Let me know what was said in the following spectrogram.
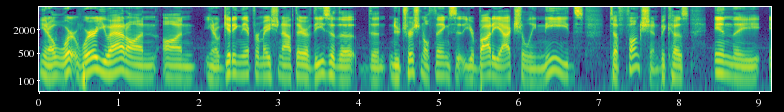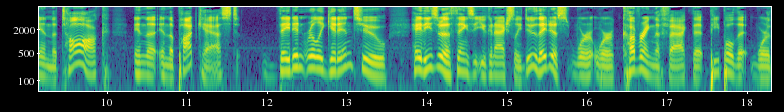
you know where, where are you at on on you know getting the information out there? If these are the the nutritional things that your body actually needs to function. Because in the in the talk in the in the podcast they didn't really get into hey these are the things that you can actually do. They just were, were covering the fact that people that were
